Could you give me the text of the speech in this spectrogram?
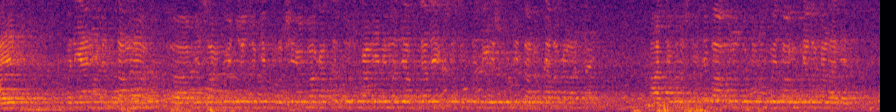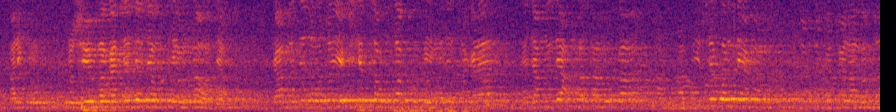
आहेत. पण या निमित्तानं मी सांगू इच्छितो की कृषी विभागाच्या दुष्काळ निधीमध्ये आपल्याला एकशे सत्तेचाळीस कोटी तालुक्याला मिळाले अतिवृष्टीचे बावन्न कोटी रुपये तालुक्याला मिळाले आणि कृ- कृषी विभागाच्या ज्या ज्या योजना होत्या त्यामध्ये जवळजवळ एकशे चौदा कोटी म्हणजे सगळ्या ह्याच्यामध्ये आपला तालुका अतिशय वरती आहे. महाराष्ट्राच्या पंचव्या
